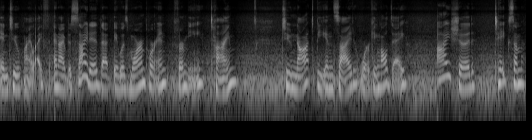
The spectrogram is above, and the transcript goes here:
into my life. And I've decided that it was more important for me, time, to not be inside working all day, I should take some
